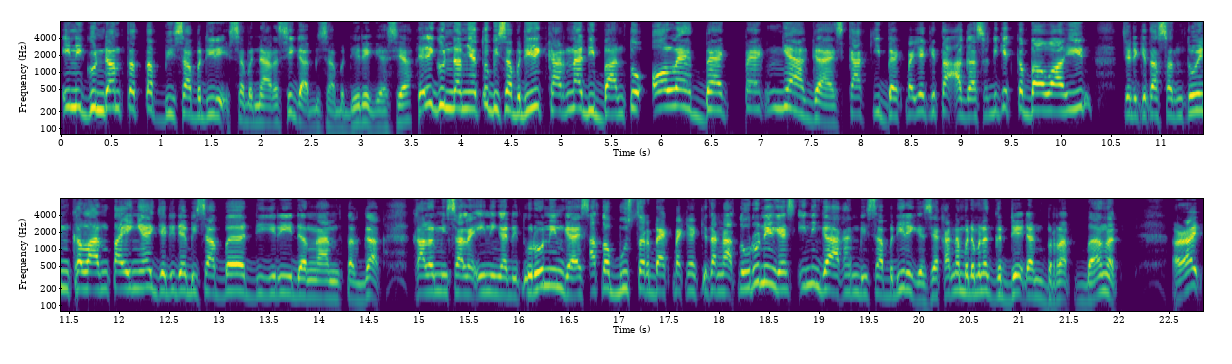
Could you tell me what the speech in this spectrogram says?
ini Gundam tetap bisa berdiri. Sebenarnya sih gak bisa berdiri guys ya. Jadi Gundamnya tuh bisa berdiri karena dibantu oleh backpacknya guys. Kaki backpacknya kita agak sedikit ke bawahin. Jadi kita sentuhin ke lantainya. Jadi dia bisa berdiri dengan tegak. Kalau misalnya ini gak diturunin guys. Atau booster backpacknya kita gak turunin guys. Ini gak akan bisa berdiri guys ya. Karena benar-benar gede dan berat banget. Alright,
